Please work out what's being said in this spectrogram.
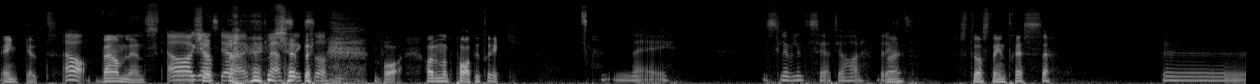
Enkelt. Ja, Värmländskt. ja kött. ganska classic så. Bra. Har du något partytrick? Nej, det skulle jag väl inte säga att jag har direkt. Största intresse? Uh,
